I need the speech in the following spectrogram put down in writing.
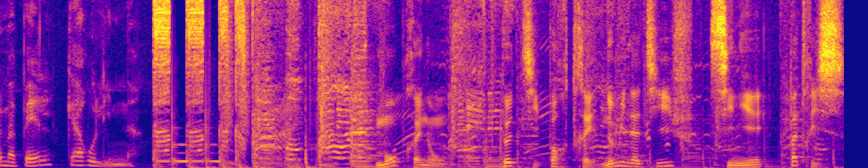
m'appelle Caroline. Mon prénom, petit portrait nominatif signé Patrice.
